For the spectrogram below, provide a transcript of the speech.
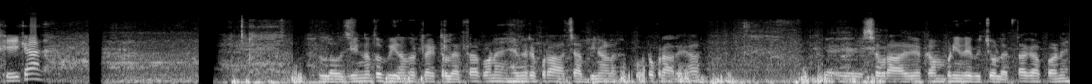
ਠੀਕ ਆ? ਲਓ ਜੀ, ਇਹਨਾਂ ਤੋਂ ਵੀਰਾਂ ਤੋਂ ਟਰੈਕਟਰ ਲੈਤਾ ਆਪਾਂ ਨੇ, ਇਹ ਮੇਰੇ ਭਰਾ ਚਾਬੀ ਨਾਲ ਫੋਟੋ ਕਰਾ ਰਿਹਾ। ਸਵਰਾਜ ਕੰਪਨੀ ਦੇ ਵਿੱਚੋਂ ਲੈਤਾ ਗਾ ਆਪਾਂ ਨੇ।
